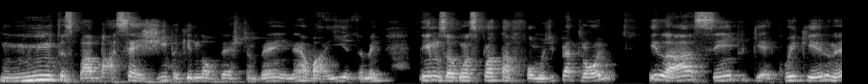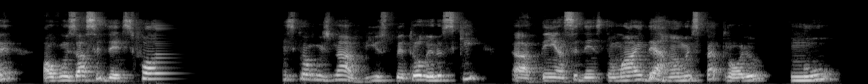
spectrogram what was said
muitas, a Sergipe aqui no Nordeste também, né, a Bahia também, temos algumas plataformas de petróleo e lá sempre que é corriqueiro, né, alguns acidentes, fora alguns navios petroleiros que tem acidentes no mar e derrama esse petróleo no,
